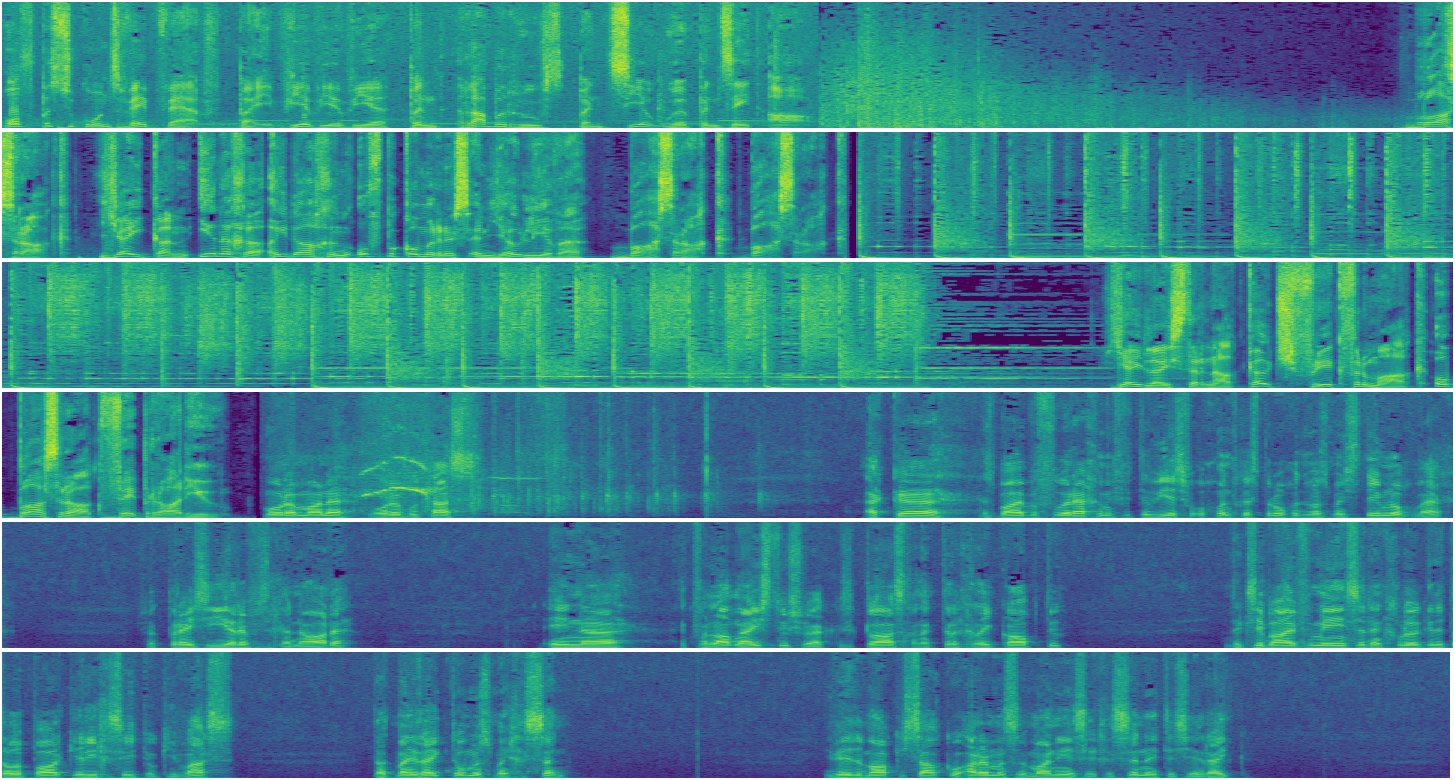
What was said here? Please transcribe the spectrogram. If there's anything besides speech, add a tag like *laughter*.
of besoek ons webwerf by www.rubberroofs.co.za. Basrak, jy kan enige uitdaging of bekommernis in jou lewe basrak. Basrak. Jy luister na Coach Freek Vermaak op Basraak Web Radio. Môre manne, môre boetas. Ek uh, is baie bevoorreg om te wees vanoggend gisteroggend was my stem nog weg. So ek prys die Here vir sy genade. En uh ek verlang huis toe, so ek is klaar, gaan ek terug ry Kaap toe. Want ek sê baie vir mense, dink glo ek het dit al 'n paar keer hier gesê toe ek hier was, dat my rykdom is my gesin. Jy weet, dit maak nie saak hoe arm 'n man is, jy gesin het as jy ryk.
